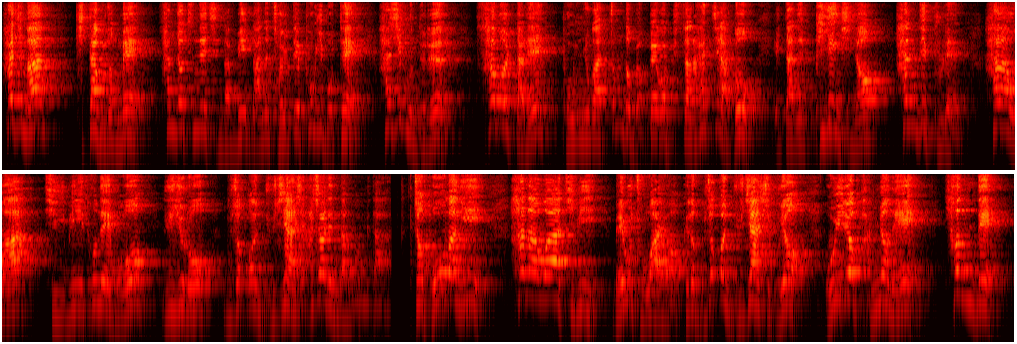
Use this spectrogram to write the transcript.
하지만 기타 부정매 산정특례 진단비 나는 절대 포기 못해 하신 분들은 3월 달에 보험료가 좀 더 몇백 원 비싸다 할지라도 일단은 비갱신형 한디 플랜 하나와 DB 손해보험 위주로 무조건 유지하셔야 된다는 겁니다. 저 보험왕이 하나와 DB 매우 좋아요. 그래서 무조건 유지하시고요. 오히려 반면에 현대,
